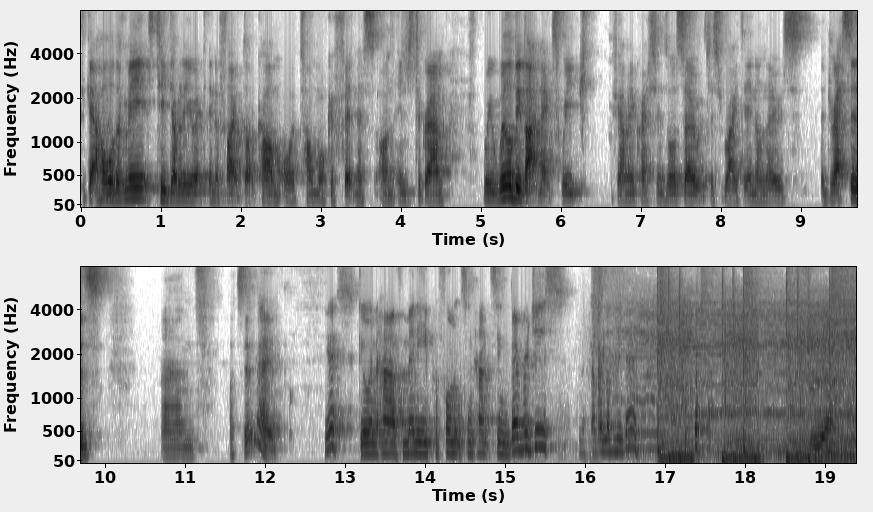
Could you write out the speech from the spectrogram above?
To get hold of me, it's tw at innerfight.com or Tom Walker Fitness on Instagram. We will be back next week. If you have any questions, also just write in on those addresses. And that's it, mate. Yes, go and have many performance enhancing beverages and have a lovely day. See ya.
